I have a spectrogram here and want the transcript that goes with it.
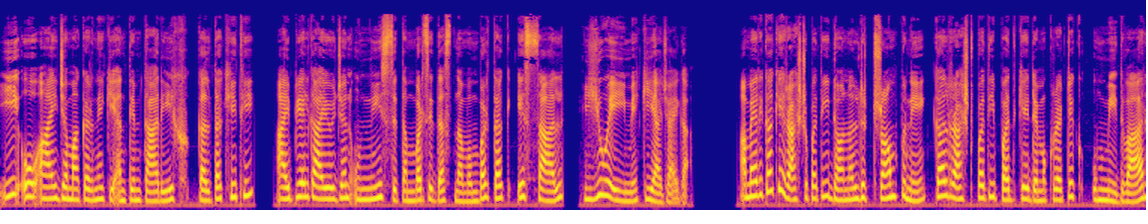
ईओआई जमा करने की अंतिम तारीख कल तक ही थी। आईपीएल का आयोजन 19 सितंबर से 10 नवंबर तक इस साल यूएई में किया जाएगा। अमेरिका के राष्ट्रपति डोनाल्ड ट्रंप ने कल राष्ट्रपति पद के डेमोक्रेटिक उम्मीदवार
